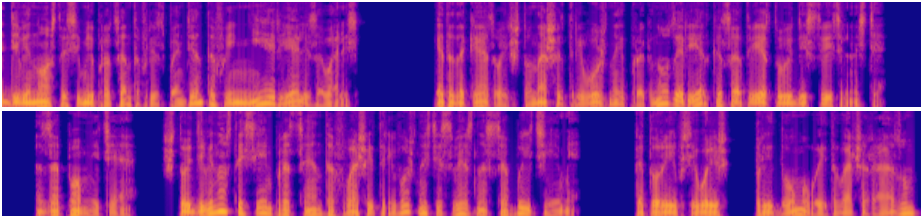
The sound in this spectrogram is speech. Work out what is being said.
97% респондентов и не реализовались. Это доказывает, что наши тревожные прогнозы редко соответствуют действительности. Запомните, что 97% вашей тревожности связано с событиями, которые всего лишь придумывает ваш разум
